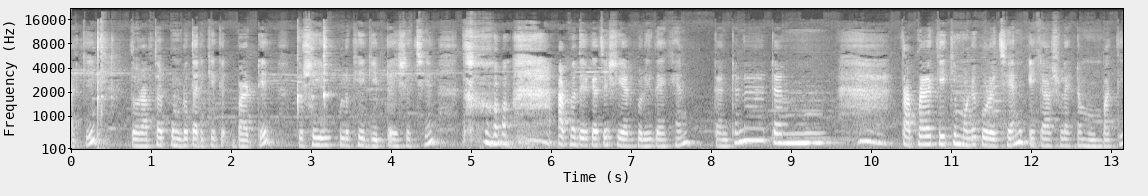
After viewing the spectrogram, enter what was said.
আর কি। তো রাপ্তার পনেরো তারিখে বার্থডে তো সেই উপলক্ষে গিফটটা এসেছে। তো আপনাদের কাছে শেয়ার করি, দেখেন। টান, টানা টান। তো আপনারা কে কি মনে করেছেন? এটা আসলে একটা মোমবাতি।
